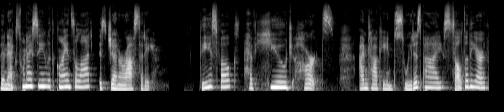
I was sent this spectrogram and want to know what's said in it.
The next one I see with clients a lot is generosity. These folks have huge hearts. I'm talking sweet as pie, salt of the earth,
